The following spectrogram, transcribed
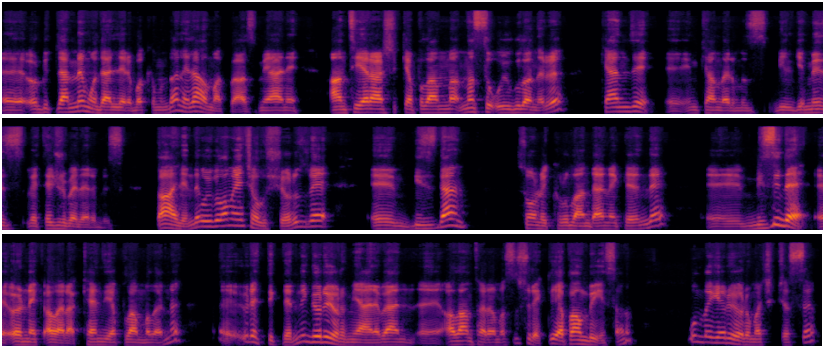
e, örgütlenme modelleri bakımından ele almak lazım. Yani anti hiyerarşik yapılanma nasıl uygulanırı kendi e, imkanlarımız, bilgimiz ve tecrübelerimiz dahilinde uygulamaya çalışıyoruz ve e, bizden sonra kurulan derneklerin de e, bizi de e, örnek alarak kendi yapılanmalarını e, ürettiklerini görüyorum yani ben e, alan taraması sürekli yapan bir insanım. Bunu da görüyorum açıkçası.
